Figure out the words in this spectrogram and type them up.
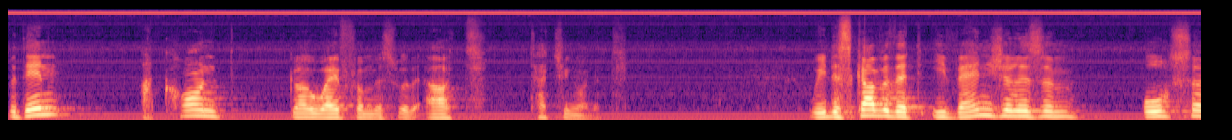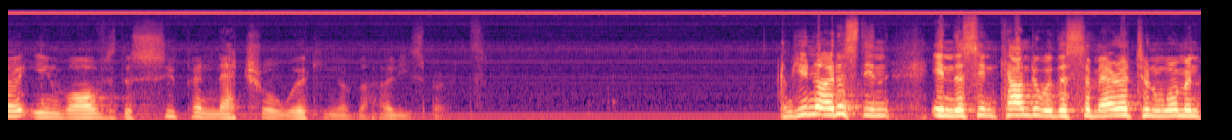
But then I can't go away from this without touching on it. We discover that evangelism also involves the supernatural working of the Holy Spirit. Have you noticed in, in this encounter with the Samaritan woman,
